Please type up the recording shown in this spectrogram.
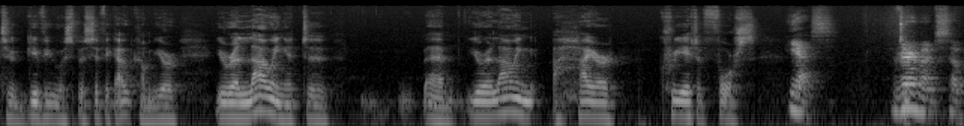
to give you a specific outcome. You're you're allowing it to um, you're allowing a higher creative force. Yes, very much so.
